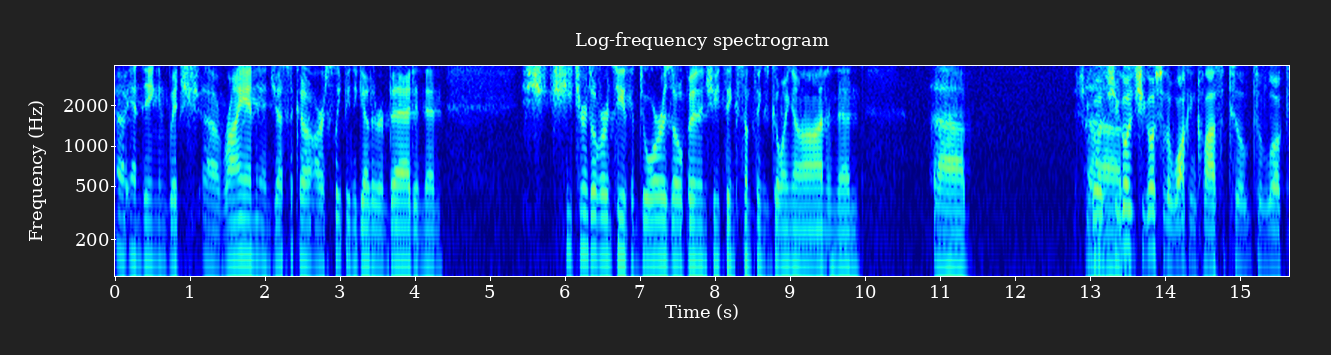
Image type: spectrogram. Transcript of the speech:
uh, ending in which uh, Ryan and Jessica are sleeping together in bed, and then she, she turns over and sees the door is open, and she thinks something's going on, and then. Uh, She goes. she Um, goes. She goes to the walk-in closet to to look.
